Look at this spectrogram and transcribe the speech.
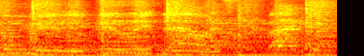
Rockabilly Billy, now. It's back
